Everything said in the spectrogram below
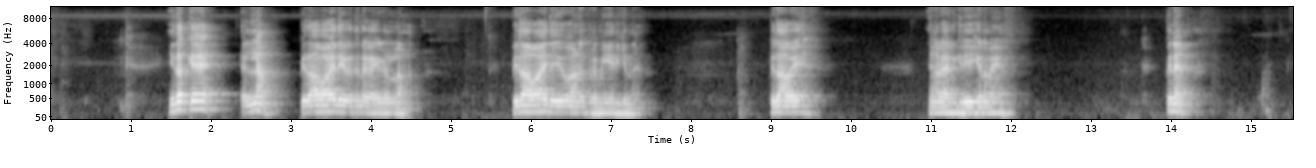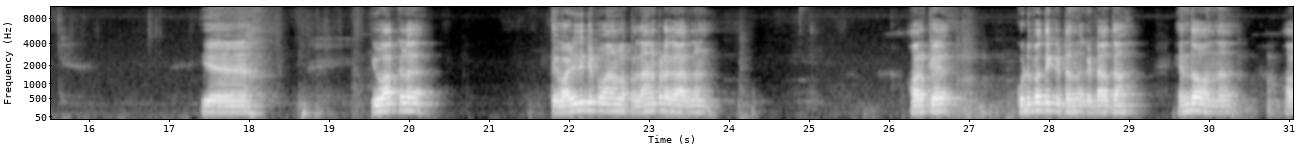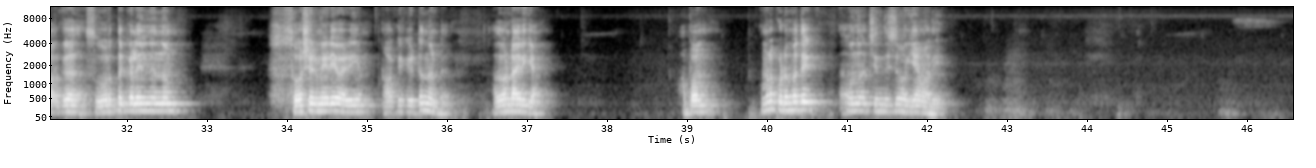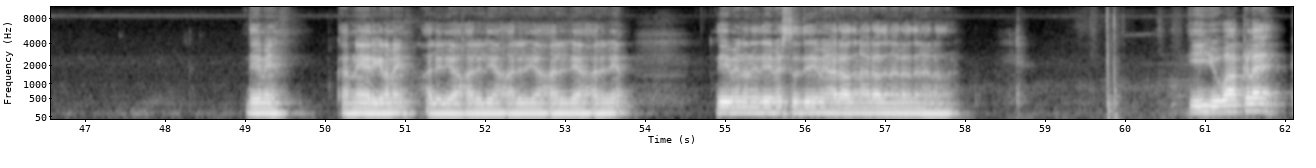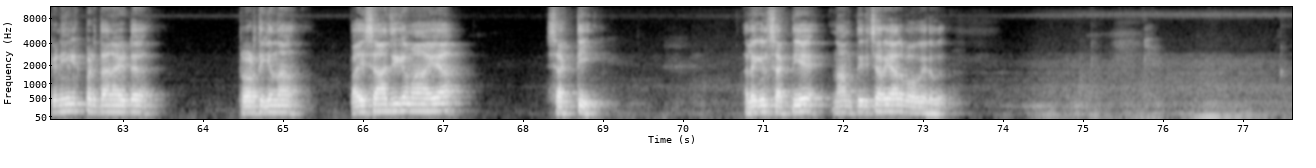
ഇതൊക്കെ എല്ലാം പിതാവായ ദൈവത്തിന്റെ കൈകളിലാണ്. പിതാവായ ദൈവമാണ് ക്രമീകരിക്കുന്നത്. പിതാവേ ഞങ്ങളെ അനുഗ്രഹിക്കണമേ. പിന്നെ യുവാക്കൾ വഴിതെറ്റി പോകാനുള്ള പ്രധാനപ്പെട്ട കാരണം അവർക്ക് കുടുംബത്തിൽ കിട്ടുന്ന കിട്ടാത്ത എന്തോ ഒന്ന് അവർക്ക് സുഹൃത്തുക്കളിൽ നിന്നും സോഷ്യൽ മീഡിയ വഴിയും അവർക്ക് കിട്ടുന്നുണ്ട്. അതുകൊണ്ടായിരിക്കാം. അപ്പം നമ്മൾ കുടുംബത്തെ ഒന്ന് ചിന്തിച്ച് നോക്കിയാൽ മതി. ദൈവമേ കരുണയായിരിക്കണമേ. ഹലലിയ ഹലലിയ ഹലലിയ ഹലലിയ ഹലലിയ ദൈവമേ നന്ദി. ദൈവമേ സ്തുതി. ദൈവമേ ആരാധന ആരാധന ആരാധന ആരാധന. ഈ യുവാക്കളെ കെണിയിൽപ്പെടുത്താനായിട്ട് പ്രവർത്തിക്കുന്ന പൈശാചികമായ ശക്തി അല്ലെങ്കിൽ ശക്തിയെ നാം തിരിച്ചറിയാതെ പോകരുത്.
